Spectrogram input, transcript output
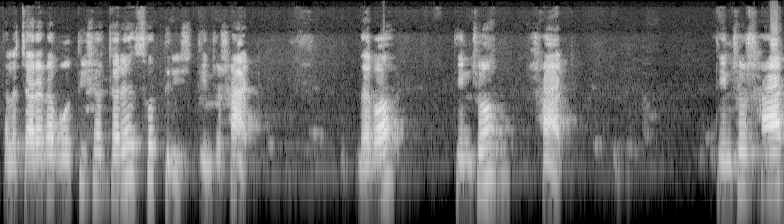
তাহলে চার একটা বত্রিশ আর চারে ছত্রিশ, তিনশো ষাট। দেখো তিনশো ষাট। তিনশো ষাট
